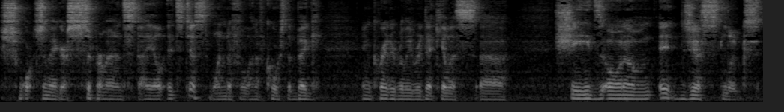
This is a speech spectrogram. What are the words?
Schwarzenegger Superman style. It's just wonderful. And of course the big, incredibly ridiculous uh, shades on him. It just looks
